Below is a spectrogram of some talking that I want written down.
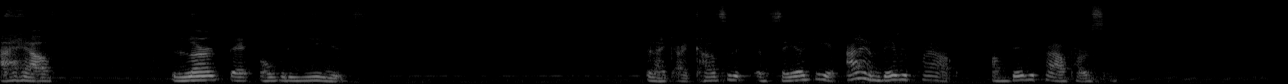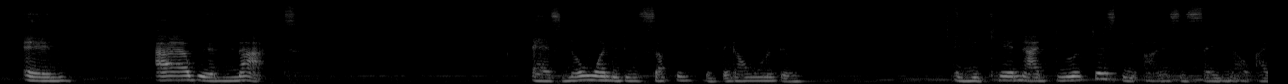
I have learned that over the years. Like I constantly say again, I am very proud. I'm a very proud person. And I will not ask no one to do something that they don't want to do. And you cannot do it, just be honest and say, no, I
